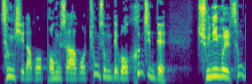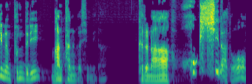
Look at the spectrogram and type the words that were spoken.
성실하고 봉사하고 충성되고 헌신돼 주님을 섬기는 분들이 많다는 것입니다. 그러나 혹시라도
